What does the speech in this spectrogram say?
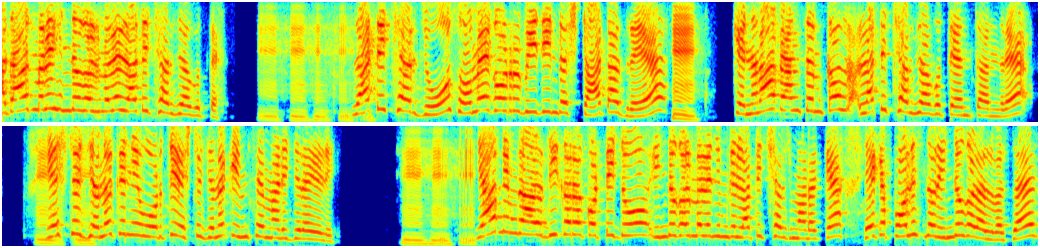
ಅದಾದ್ಮೇಲೆ ಹಿಂದೂಗಳ ಮೇಲೆ ಲಾಠಿ ಚಾರ್ಜ್ ಆಗುತ್ತೆ. ಹ್ಮ್ ಹ್ಮ್ ಹ್ಮ್ ಹ್ಮ್ ಲಾಠಿ ಚಾರ್ಜು ಸೋಮೇಗೌಡರು ಬೀದಿಯಿಂದ ಸ್ಟಾರ್ಟ್ ಆದ್ರೆ ಹ್ಮ್. ಕೆನರಾ ಬ್ಯಾಂಕ್ ತನಕ ಲಾಠಿ ಚಾರ್ಜ್ ಆಗುತ್ತೆ ಅಂತ ಅಂದ್ರೆ ಹ್ಮ್ ಎಷ್ಟು ಹ್ಮ್. ಜನಕ್ಕೆ ನೀವು ಹೊಡೆದು ಎಷ್ಟು ಜನಕ್ಕೆ ಹಿಂಸೆ ಮಾಡಿದ್ದೀರಾ ಹೇಳಿ. ಹ್ಮ್ ಹ್ಮ್ ಹ್ಮ್. ಯಾರು ನಿಮ್ಗೆ ಆ ಅಧಿಕಾರ ಕೊಟ್ಟಿದ್ದು ಹಿಂದೂಗಳ ಮೇಲೆ ನಿಮ್ಗೆ ಲಾಠಿ ಚಾರ್ಜ್ ಮಾಡಕ್ಕೆ? ಯಾಕೆ ಪೊಲೀಸ್ನವ್ರು ಹಿಂದೂಗಳಲ್ವಾ ಸರ್?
